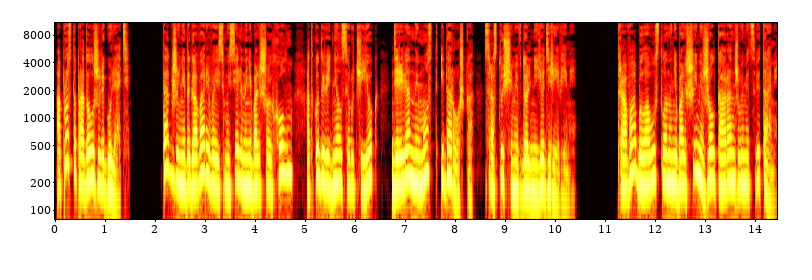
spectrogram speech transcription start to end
а просто продолжили гулять. Также, не договариваясь, мы сели на небольшой холм, откуда виднелся ручеек, деревянный мост и дорожка с растущими вдоль нее деревьями. Трава была устлана небольшими желто-оранжевыми цветами.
